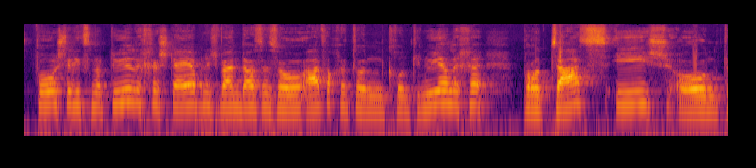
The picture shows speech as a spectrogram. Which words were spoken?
die Vorstellung, das natürliche Sterben ist, wenn das so einfach so ein kontinuierlicher Prozess ist und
